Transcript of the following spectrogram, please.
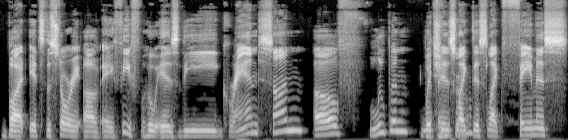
But it's the story of a thief who is the grandson of Lupin, which is so. like this like famous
